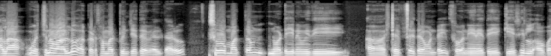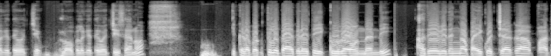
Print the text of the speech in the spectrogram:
అలా వచ్చిన వాళ్ళు అక్కడ సమర్పించి అయితే వెళ్తారు. సో మొత్తం నూట ఎనిమిది స్టెప్స్ అయితే ఉంటాయి. సో నేనైతే ఎక్కేసి లోపలికైతే వచ్చే లోపలికైతే వచ్చేసాను. ఇక్కడ భక్తుల తాకిడైతే ఎక్కువగా ఉందండి. అదే విధంగా పైకి వచ్చాక పాత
